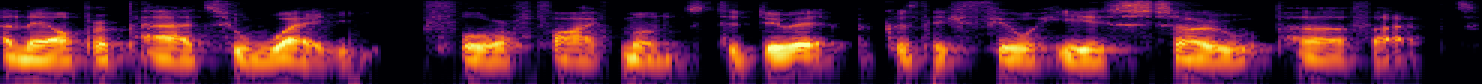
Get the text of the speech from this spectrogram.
And they are prepared to wait four or five months to do it because they feel he is so perfect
